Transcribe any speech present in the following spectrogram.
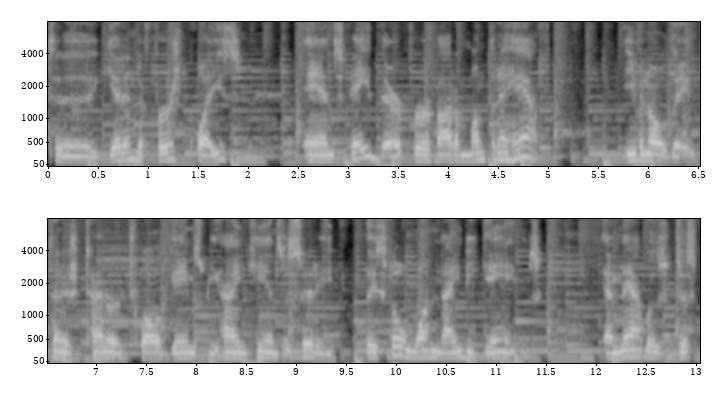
to get into first place and stayed there for about a month and a half. Even though they finished 10 or 12 games behind Kansas City, they still won 90 games. And that was just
